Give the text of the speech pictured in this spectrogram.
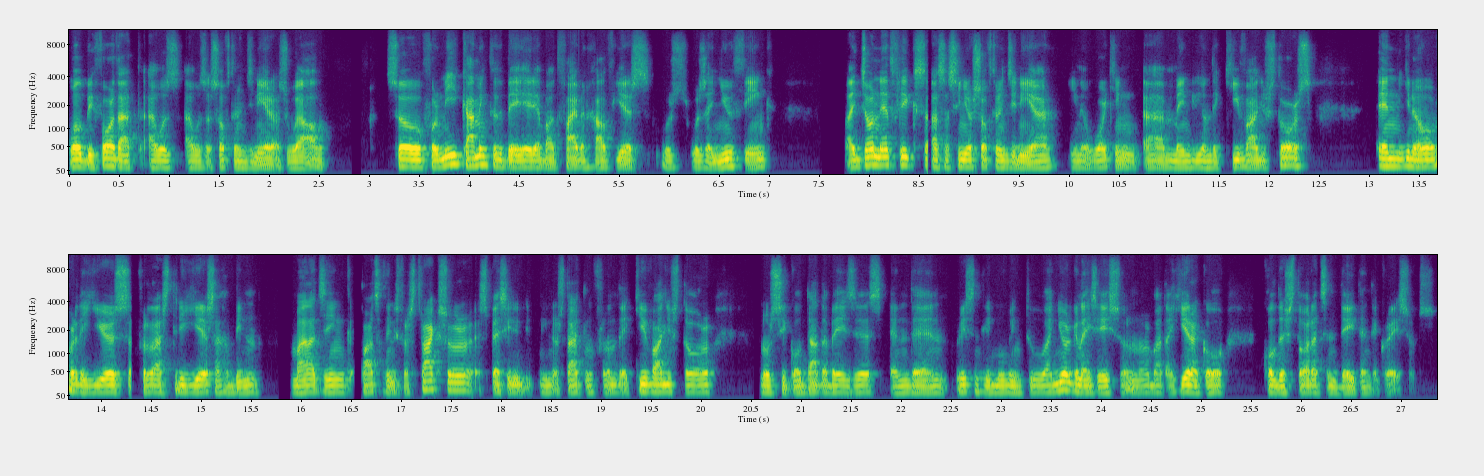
well before that i was i was a software engineer as well so for me coming to the bay area about five and a half years was was a new thing I joined Netflix as a senior software engineer, you know, working uh, mainly on the key value stores. And, you know, over the years, for the last three years, I have been managing parts of the infrastructure, especially, you know, starting from the key value store, NoSQL databases, and then recently moving to a new organization about a year ago called the Storage and Data Integrations.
